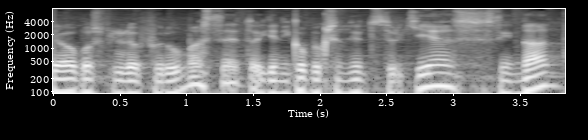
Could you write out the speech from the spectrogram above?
Και όπως πληροφορούμαστε, το Γενικό Προξενείο της Τουρκίας στην Ναντ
